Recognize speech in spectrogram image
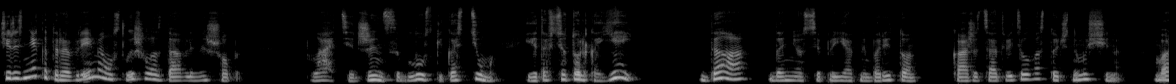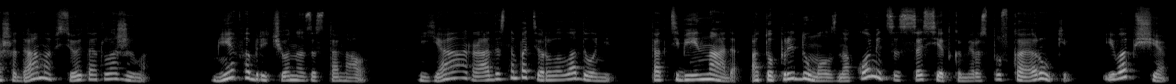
Через некоторое время услышала сдавленный шепот. «Платье, джинсы, блузки, костюмы. И это все только ей?» «Да», — донесся приятный баритон. «Кажется», — ответил восточный мужчина. «Ваша дама все это отложила». Меф обреченно застонал. Я радостно потерла ладони. «Так тебе и надо, а то придумал знакомиться с соседками, распуская руки. И вообще,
